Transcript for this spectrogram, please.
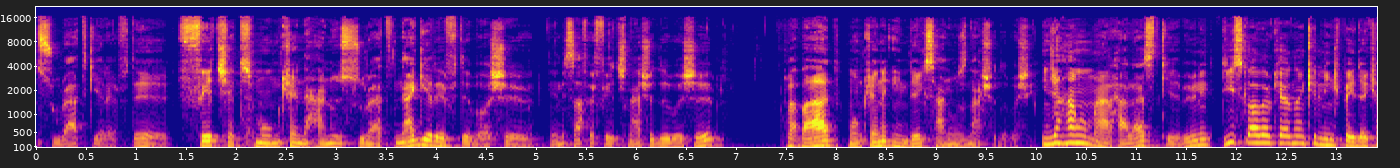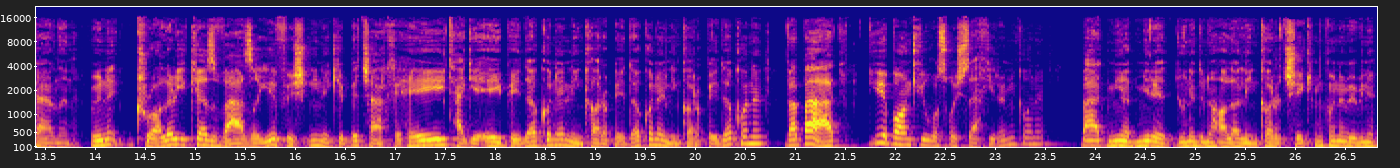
صورت گرفته fetch ت ممکنه هنوز صورت نگرفته باشه یعنی صفحه fetch نشده باشه و بعد ممکنه index هنوز نشده باشه. اینجا همون مرحله است که ببینید discover کردن که لینک پیدا کردنه. ببینید crawler یکی از وظایفش اینه که بچرخه هی tag a پیدا کنه لینک ها رو پیدا کنه لینک ها رو پیدا کنه و بعد یه بانکی واسه خودش ذخیره می‌کنه. بعد میاد میره دونه دونه حالا لینک ها رو چک می‌کنه ببینه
